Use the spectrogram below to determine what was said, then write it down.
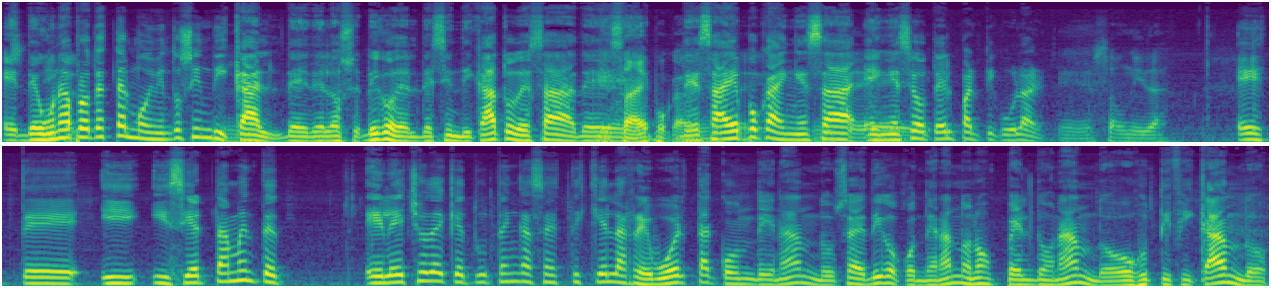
eh, de una protesta del movimiento sindical, de, de los digo del, del sindicato de esa de, De esa época, de esa época en en esa ese- en ese hotel particular. En esa unidad. Este, y, y ciertamente el hecho de que tú tengas a esta izquierda revuelta condenando, o sea, digo, condenando, no, perdonando o justificando.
